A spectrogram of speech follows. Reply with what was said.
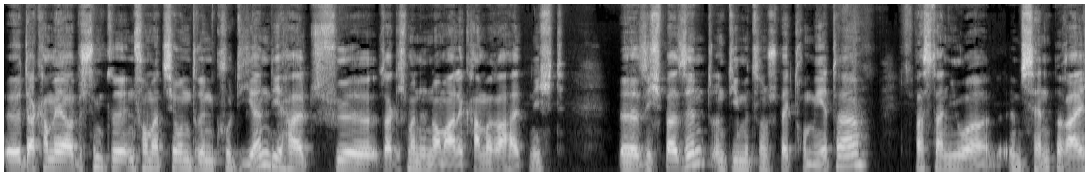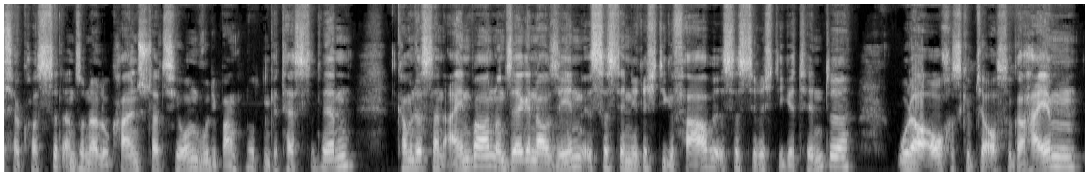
äh, da kann man ja bestimmte Informationen drin kodieren, die halt für, sag ich mal, eine normale Kamera halt nicht äh, sichtbar sind und die mit so einem Spektrometer, was dann nur im Cent-Bereich kostet, an so einer lokalen Station, wo die Banknoten getestet werden, kann man das dann einbauen und sehr genau sehen, ist das denn die richtige Farbe, ist das die richtige Tinte oder auch, es gibt ja auch so Geheim,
